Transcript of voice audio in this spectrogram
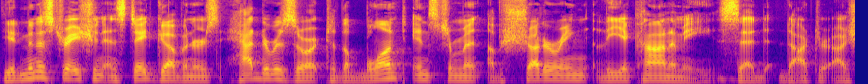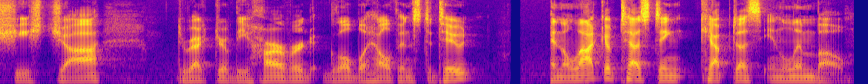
the administration and state governors had to resort to the blunt instrument of shuttering the economy, said Dr. Ashish Jha, director of the Harvard Global Health Institute. And the lack of testing kept us in limbo.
